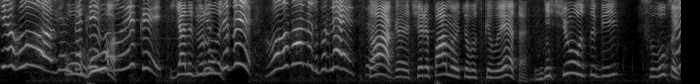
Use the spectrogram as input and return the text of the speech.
чого? Він такий великий! Я не Він, диви, головами ж бурляється! Так, е, черепами у цього скелета. Нічого собі. Слухай, Ти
